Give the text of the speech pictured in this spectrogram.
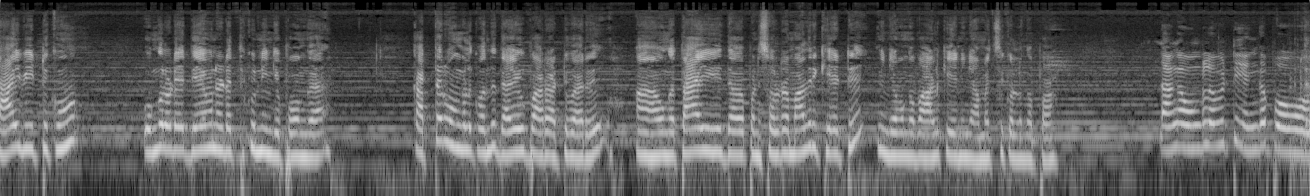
தாய் வீட்டுக்கும் உங்களுடைய தேவனிடத்துக்கும் நீங்கள் போங்க. கர்த்தர் உங்களுக்கு வந்து தயவு பாராட்டுவார். உங்கள் தாய் தகப்பன் சொல்கிற மாதிரி கேட்டு நீங்கள் உங்கள் வாழ்க்கையை நீங்கள் அமைச்சுக்கொள்ளுங்கப்பா. நாங்க உங்களை விட்டு எங்க போவோம்.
